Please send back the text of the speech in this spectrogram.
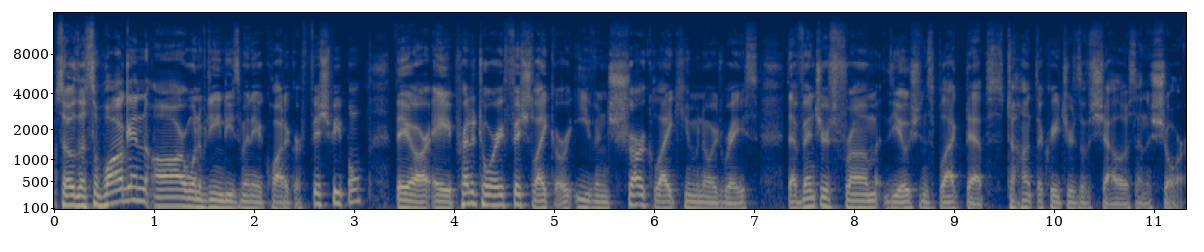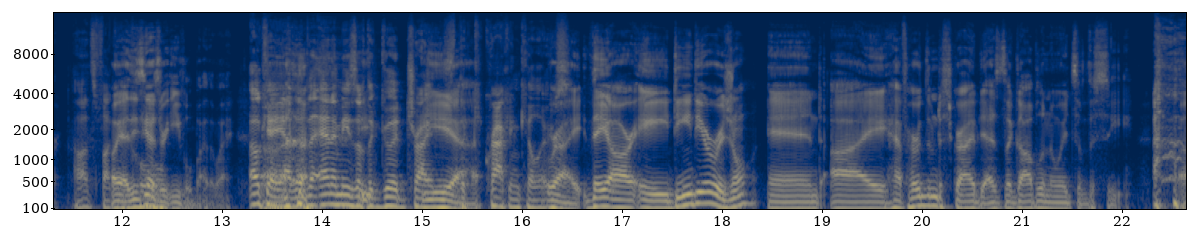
So the Sahuagin are one of D&D's many aquatic or fish people. They are a predatory, fish-like, or even shark-like humanoid race that ventures from the ocean's black depths to hunt the creatures of the shallows and the shore. Oh, that's oh, fucking Oh yeah, these guys are evil, by the way. Okay, yeah, they're the enemies of the good Tritons, yeah. the Kraken killers. Right. They are a D&D original, and I have heard them described as the goblinoids of the sea. Um,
